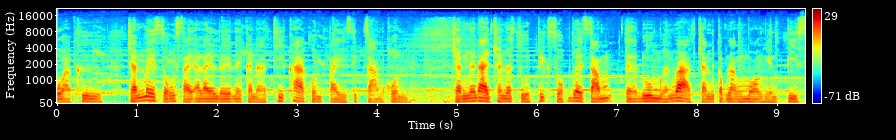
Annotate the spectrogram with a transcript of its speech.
กว่าคือ ฉันไม่สงสัยอะไรเลยในขณะที่ฆ่าคนไป 13 คน ฉันไม่ได้ชนสูตรพลิกศพด้วยซ้ำ แต่ดูเหมือนว่าฉันกำลังมองเห็นปีศ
